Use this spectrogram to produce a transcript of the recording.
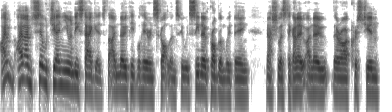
I'm I'm still genuinely staggered that I know people here in Scotland who would see no problem with being nationalistic. I know I know there are Christian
